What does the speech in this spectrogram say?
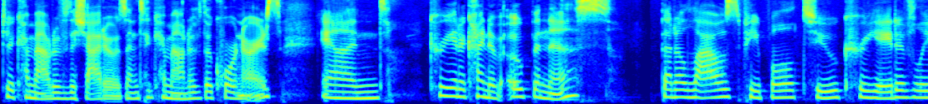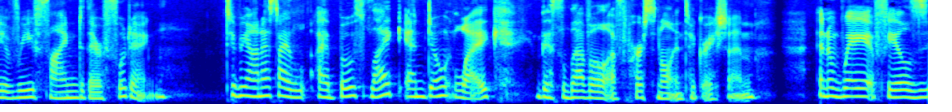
to come out of the shadows and to come out of the corners and create a kind of openness that allows people to creatively re-find their footing to be honest, I, I both like and don't like this level of personal integration. In a way, it feels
